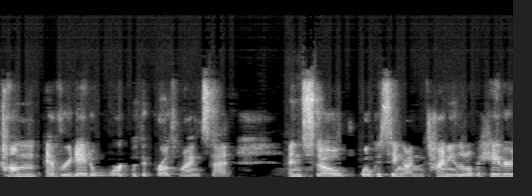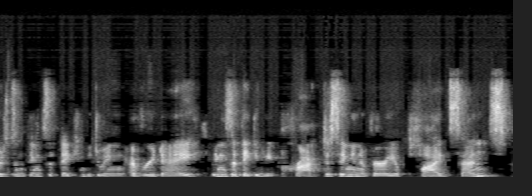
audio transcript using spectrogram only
come every day to work with a growth mindset. And so focusing on tiny little behaviors and things that they can be doing every day, things that they can be practicing in a very applied sense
